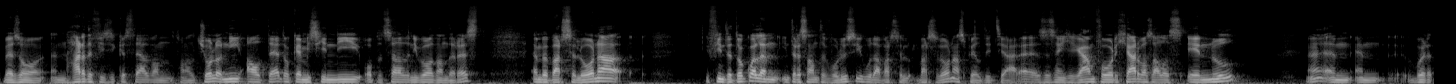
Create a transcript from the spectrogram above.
bij zo'n harde fysieke stijl van, van El Cholo. Niet altijd, ook en misschien niet op hetzelfde niveau dan de rest. En bij Barcelona... Ik vind het ook wel een interessante evolutie hoe dat Barcel- Barcelona speelt dit jaar. Hè. Ze zijn gegaan, vorig jaar was alles 1-0. Hè, en en werd,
